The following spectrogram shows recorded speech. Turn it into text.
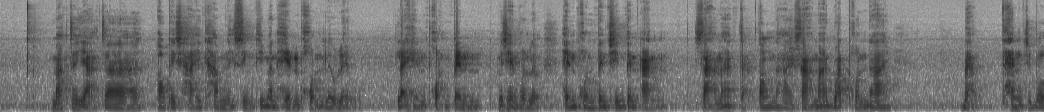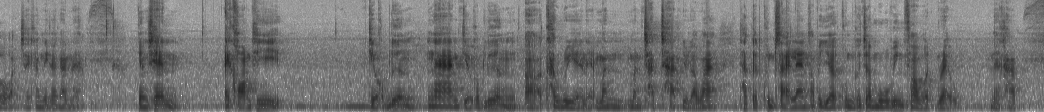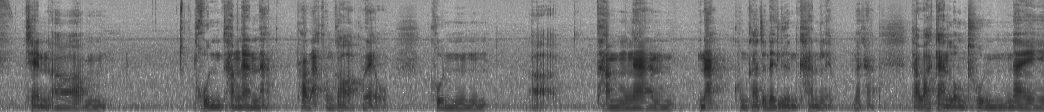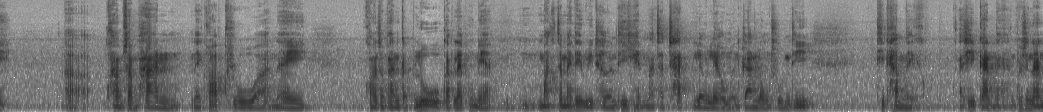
มักจะอยากจะเอาไปใช้ทำในสิ่งที่มันเห็นผลเร็วๆ และเห็นผลเป็นไม่ใช่เห็นผลเร็ว เห็นผลเป็นชิ้นเป็นอัน สามารถจับต้องได้ สามารถวัดผลได้แบบ tangible ใช้คำนี้แล้วกันนะ อย่างเช่นไอของที่ เกี่ยวกับเรื่องงานเกี่ยวกับเรื่องเอ่อ career เนี่ยมันมันชัดๆ อยู่แล้วว่า ถ้าเกิดคุณใส่แรงเข้าไปเยอะคุณก็จะ moving forward เร็วนะครับ เช่นคุณทำงานหนัก product คุณก็ออกเร็ว คุณทำงานหนัก คุณก็จะได้เลื่อนขั้นเร็วนะครับ แต่ว่าการลงทุนในความสัมพันธ์ ในครอบครัวใน ความสัมพันธ์กับลูกกับอะไรพวกนี้มักจะไม่ได้รีเทิร์นที่เห็นมาชัดๆ เร็วๆ เหมือนการลงทุนที่ที่ทำในอาชีพการงาน เพราะฉะนั้น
